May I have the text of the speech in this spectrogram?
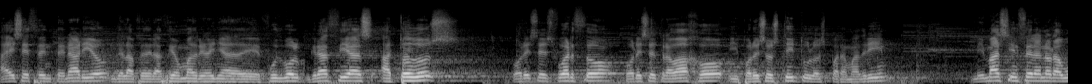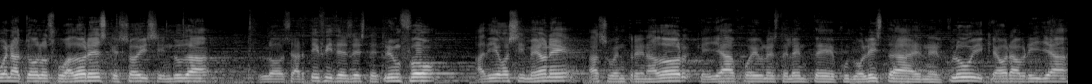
a ese centenario de la Federación Madrileña de Fútbol. Gracias a todos por ese esfuerzo, por ese trabajo y por esos títulos para Madrid. Mi más sincera enhorabuena a todos los jugadores, que sois sin duda los artífices de este triunfo, a Diego Simeone, a su entrenador, que ya fue un excelente futbolista en el club y que ahora brilla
